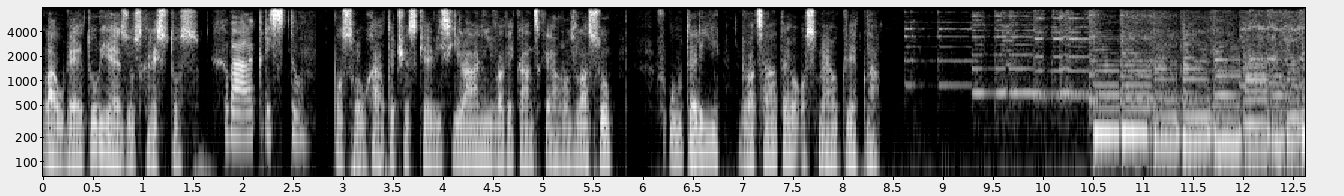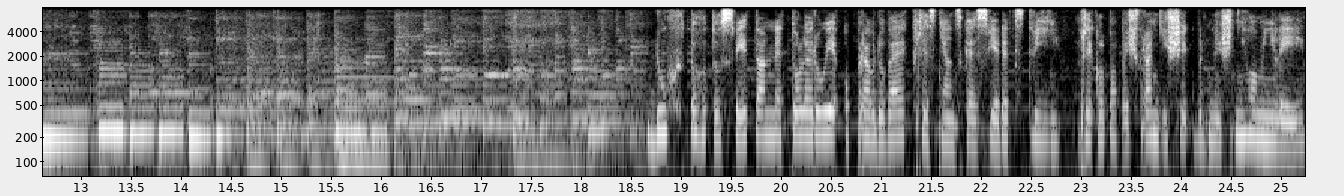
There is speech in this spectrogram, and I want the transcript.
Laudetur Jezus Christus. Chvále Kristu. Posloucháte české vysílání Vatikánského rozhlasu v úterý 28. května. Duch tohoto světa netoleruje opravdové křesťanské svědectví, řekl papež František v dnešní homílii.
